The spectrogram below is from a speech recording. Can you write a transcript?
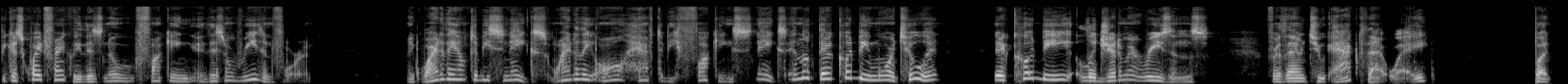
Because quite frankly, there's no fucking there's no reason for it. Like why do they have to be snakes? Why do they all have to be fucking snakes? And look, there could be more to it. There could be legitimate reasons for them to act that way but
